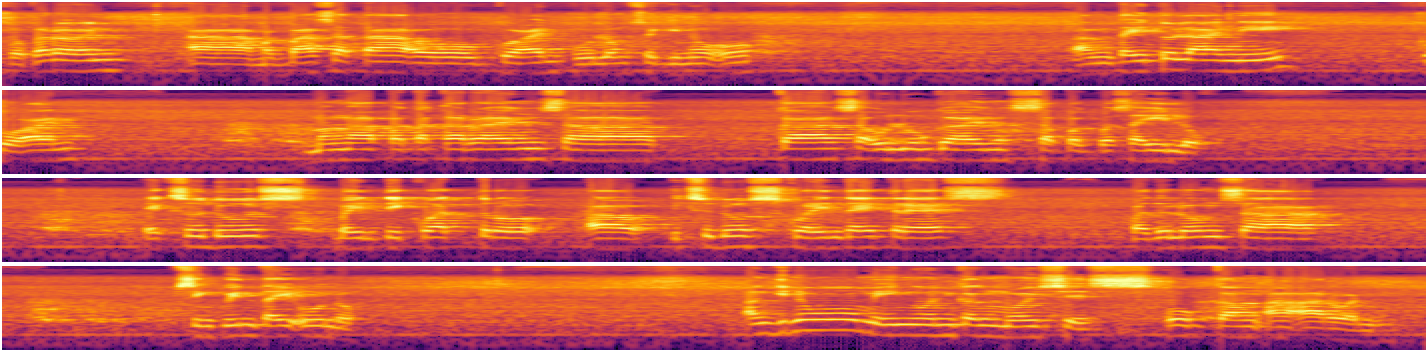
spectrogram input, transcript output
So karon, ah magbasa ta og kuan pulong sa Ginoo. Ang title ani kuan mga patakaran sa kasaulugan sa pagpasaylo. Exodus 24 ah, Exodus 43 padulong sa 51. Ang Ginoo miingon kang Moises o kang Aaron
